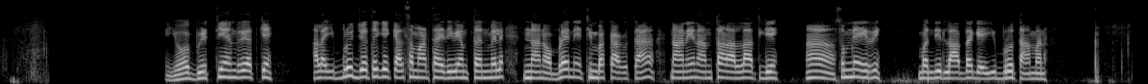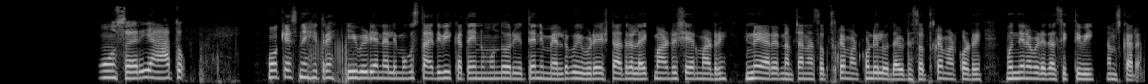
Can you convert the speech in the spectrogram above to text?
ಅಯ್ಯೋ, ಬಿಡ್ತಿ ಅಂದ್ರೆ ಅದಕ್ಕೆ ಅಲ್ಲ, ಇಬ್ರು ಜೊತೆಗೆ ಕೆಲಸ ಮಾಡ್ತಾ ಇದೀವಿ ಅಂತ ಅಂದ್ಮೇಲೆ ನಾನು ಒಬ್ಳೇನೆ ತಿನ್ಬೇಕಾಗುತ್ತಾ ನಾನೇನ್ ಅಂತ ಅಲ್ಲ ಅದಕ್ಕೆ ಹಾ ಸುಮ್ಮನೆ ಇರ್ರಿ. ಬಂದಿದ್ ಆದಾಗೆ ಇಬ್ರು ತಾಮನ. ಹ್ಞೂ, ಸರಿ ಆತು. ಓಕೆ ಸ್ನೇಹಿತರೆ, ಈ ವಿಡಿಯೋನಲ್ಲಿ ಮುಗಿಸ್ತಾ ಇದೀವಿ. ಕಥೆಯನ್ನು ಮುಂದುವರಿಯುತ್ತೆ. ನಿಮ್ಮೆಲ್ಲರಿಗೂ ಈ ವಿಡಿಯೋ ಇಷ್ಟ ಆದರೆ ಲೈಕ್ ಮಾಡಿ ಶೇರ್ ಮಾಡಿರಿ. ಇನ್ನೂ ಯಾರು ನಮ್ಮ ಚಾನಲ್ ಸಬ್ಸ್ಕ್ರೈಬ್ ಮಾಡ್ಕೊಂಡಿಲ್ಲ ದಯವಿಟ್ಟು ಸಬ್ಸ್ಕ್ರೈಬ್ ಮಾಡ್ಕೊಡ್ರಿ. ಮುಂದಿನ ವಿಡಿಯೋದಲ್ಲಿ ಸಿಗ್ತೀವಿ. ನಮಸ್ಕಾರ.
